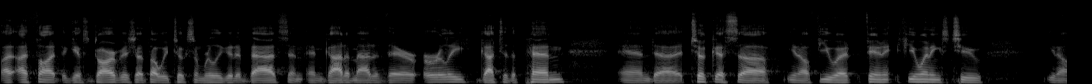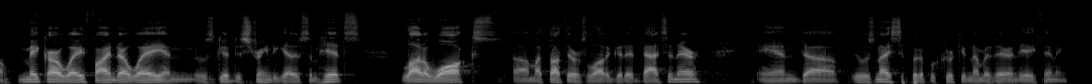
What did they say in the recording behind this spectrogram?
I, I thought against Darvish, I thought we took some really good at bats and, and got him out of there early. Got to the pen, and uh, it took us, uh, you know, a few uh, few few innings to, you know, make our way, find our way, and it was good to string together some hits, a lot of walks. Um, I thought there was a lot of good at bats in there, and uh, it was nice to put up a crooked number there in the eighth inning.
